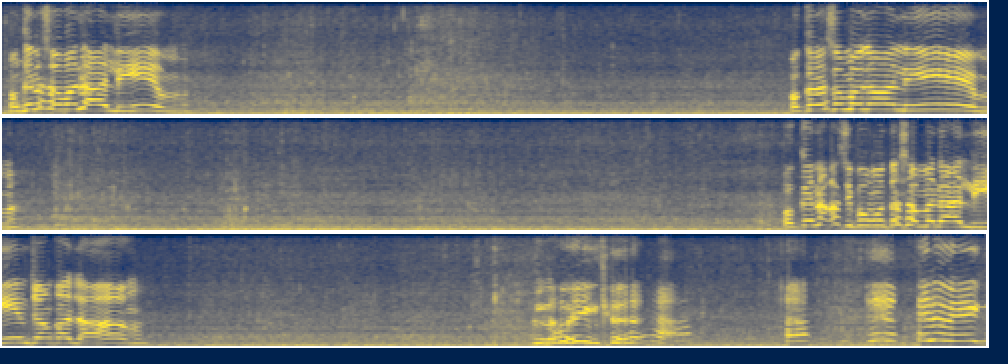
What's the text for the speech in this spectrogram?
Huwag ka na sa malalim. Huwag ka na sa malalim. Huwag ka na kasi pumunta sa malalim. Diyan ka lang. Lamig. Ay, lamig.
